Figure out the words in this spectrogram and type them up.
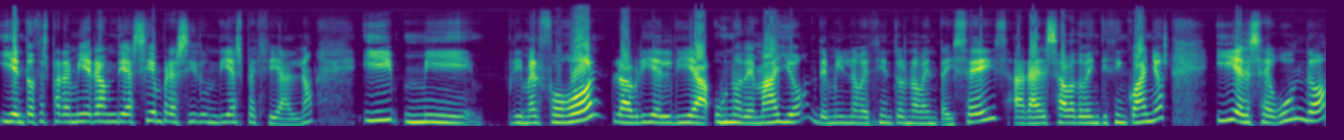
Y entonces para mí era un día, siempre ha sido un día especial, ¿no? Y mi primer fogón lo abrí el día 1 de mayo de 1996, hará el sábado 25 años, y el segundo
